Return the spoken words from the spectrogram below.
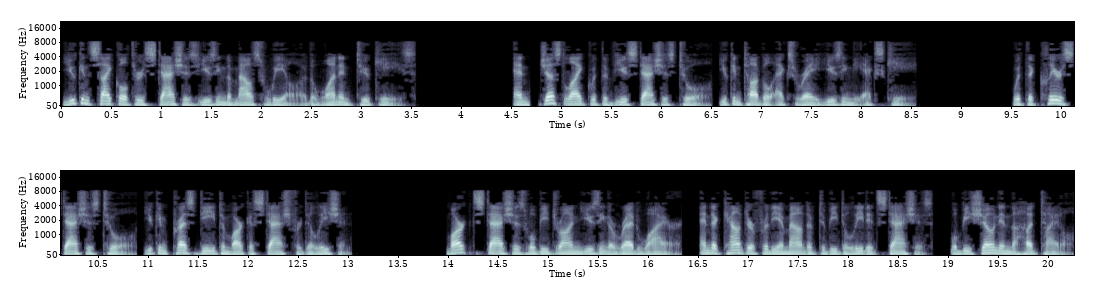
You can cycle through stashes using the mouse wheel or the 1 and 2 keys. And, just like with the View Stashes tool, you can toggle X-ray using the X key. With the Clear Stashes tool, you can press D to mark a stash for deletion. Marked stashes will be drawn using a red wire, and a counter for the amount of to be deleted stashes, will be shown in the HUD title.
